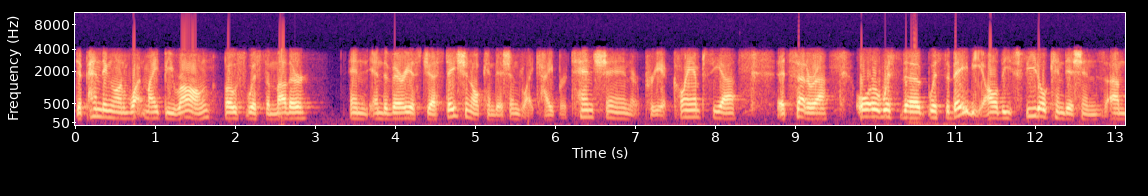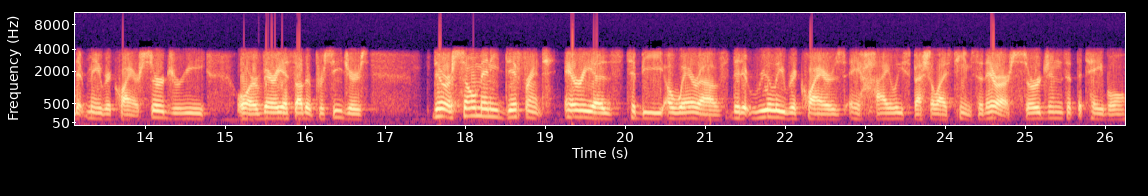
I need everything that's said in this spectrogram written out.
depending on what might be wrong, both with the mother and, and the various gestational conditions like hypertension or preeclampsia, etc., or with the with the baby, all these fetal conditions um, that may require surgery or various other procedures there are so many different areas to be aware of that it really requires a highly specialized team. So there are surgeons at the table,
